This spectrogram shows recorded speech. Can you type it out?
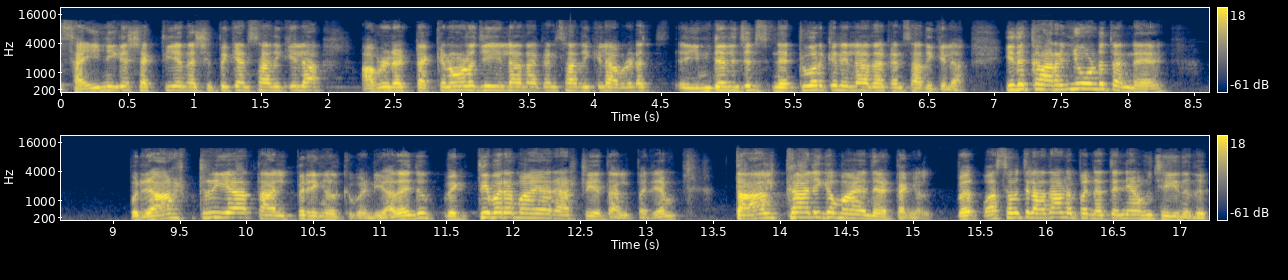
സൈനിക ശക്തിയെ നശിപ്പിക്കാൻ സാധിക്കില്ല. അവരുടെ ടെക്നോളജി ഇല്ലാതാക്കാൻ സാധിക്കില്ല. അവരുടെ ഇന്റലിജൻസ് നെറ്റ്വർക്കിന് ഇല്ലാതാക്കാൻ സാധിക്കില്ല. ഇതൊക്കെ അറിഞ്ഞുകൊണ്ട് തന്നെ രാഷ്ട്രീയ താല്പര്യങ്ങൾക്ക് വേണ്ടി അതായത് വ്യക്തിപരമായ രാഷ്ട്രീയ താല്പര്യം താൽക്കാലികമായ നേട്ടങ്ങൾ. വാസ്തവത്തിൽ അതാണ് ഇപ്പൊ നെത്തന്യാഹു ചെയ്യുന്നത്.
